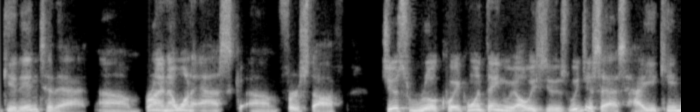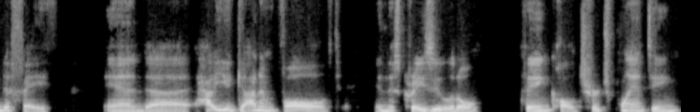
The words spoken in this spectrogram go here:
get into that, um, Brian, I want to ask um, first off, just real quick, one thing we always do is we just ask how you came to faith and uh, how you got involved in this crazy little thing called church planting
